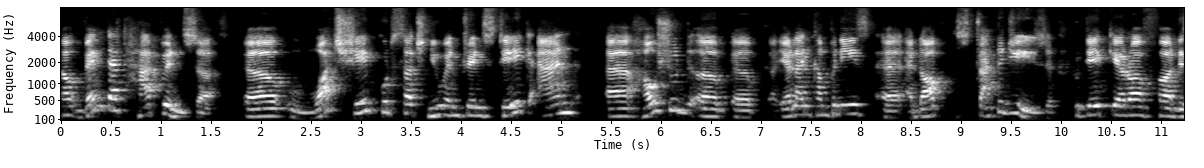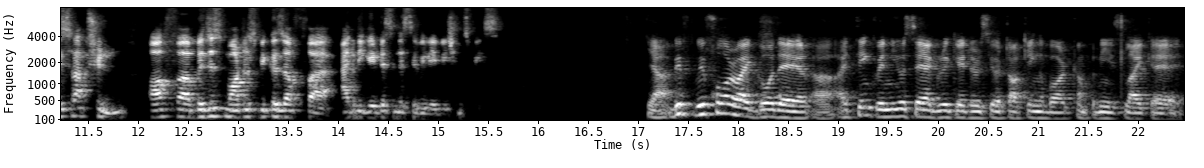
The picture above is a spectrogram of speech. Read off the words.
Now, when that happens, uh, what shape could such new entrants take, and uh, how should uh, uh, airline companies uh, adopt strategies to take care of uh, disruption of uh, business models because of aggregators in the civil aviation space? Yeah, before I go there, I think when you say aggregators, you're talking about companies like a,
